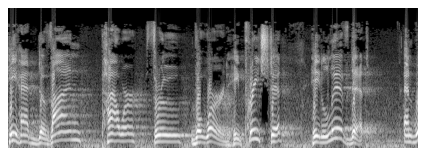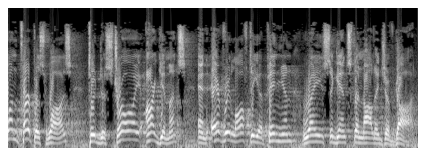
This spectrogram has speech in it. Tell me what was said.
he had divine power through the Word. He preached it, he lived it, and one purpose was to destroy arguments and every lofty opinion raised against the knowledge of God.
